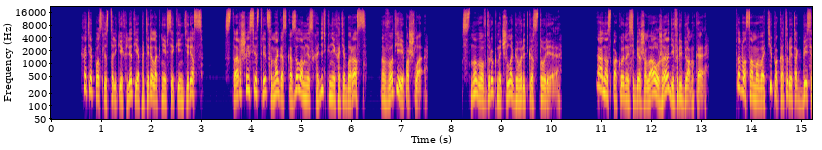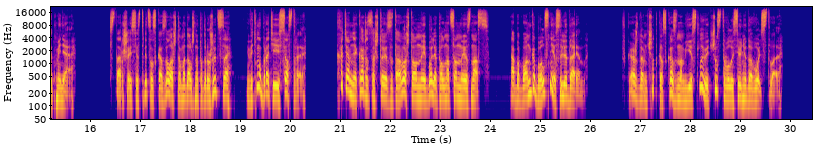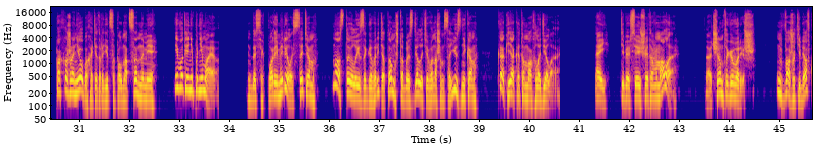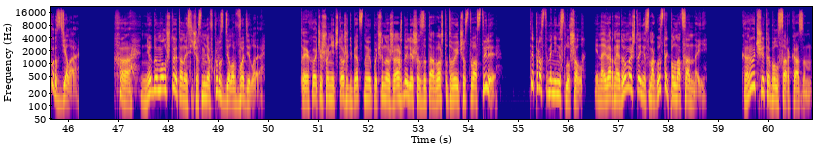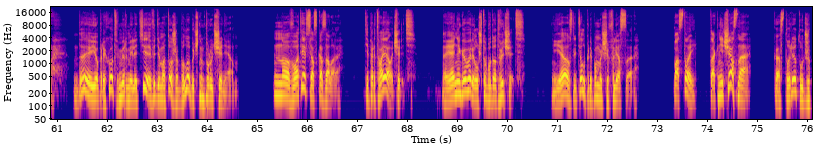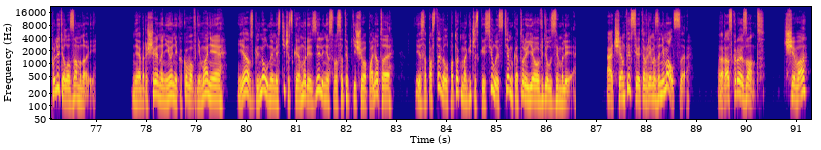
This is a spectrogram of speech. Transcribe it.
Хотя после стольких лет я потеряла к ней всякий интерес, старшая сестрица Нага сказала мне сходить к ней хотя бы раз, вот я и пошла. Снова вдруг начала говорить Кастория. Она спокойно себе жила, уже родив ребенка. Того самого типа, который так бесит меня. Старшая сестрица сказала, что мы должны подружиться, ведь мы братья и сестры. Хотя мне кажется, что из-за того, что он наиболее полноценный из нас. А Бабонга был с ней солидарен. В каждом четко сказанном ей слове чувствовалось ее недовольство. Похоже, они оба хотят родиться полноценными, и вот я не понимаю. До сих пор я мирилась с этим, но стоило и заговорить о том, чтобы сделать его нашим союзником, как я к этому охладела. «Эй, тебе все еще этого мало?» «О чем ты говоришь?» «Ввожу тебя в курс дела». «Ха, не думал, что это она сейчас меня в курс дела вводила. Ты хочешь уничтожить бедственную пучину жажды лишь из-за того, что твои чувства остыли? Ты просто меня не слушал, и, наверное, думаешь, что я не смогу стать полноценной». Короче, это был сарказм. Да и её приход в мир Мелития, видимо, тоже был обычным поручением. «Но вот я всё сказала. Теперь твоя очередь». Я не говорил, что буду отвечать. Я взлетел при помощи флеса. «Постой! Так нечестно!» Кастория тут же полетела за мной. Не обращая на неё никакого внимания, я взглянул на мистическое море зелени с высоты птичьего полета и сопоставил поток магической силы с тем, который я увидел с земли. «А чем ты все это время занимался?» «Раскрой зонт». «Чего?»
